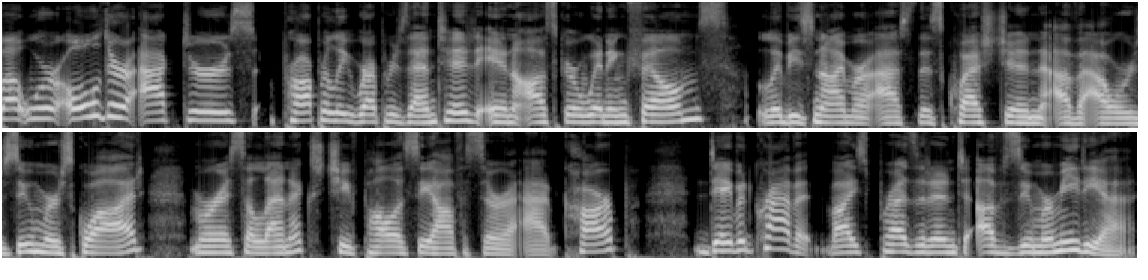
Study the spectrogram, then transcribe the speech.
But were older actors properly represented in Oscar winning films? Libby Znaimer asked this question of our Zoomer squad. Marissa Lennox, Chief Policy Officer at CARP, David Cravit, Vice President of Zoomer Media,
